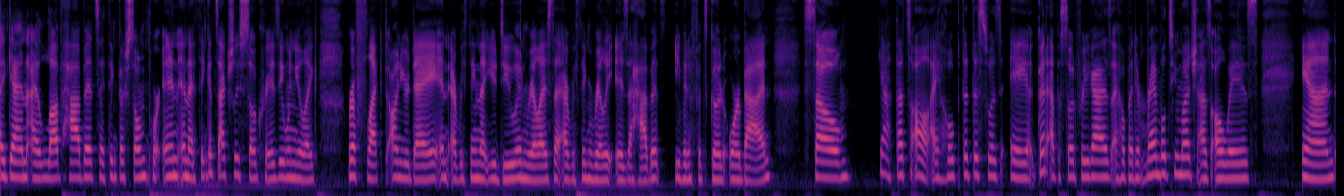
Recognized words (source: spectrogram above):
Again, I love habits. I think they're so important. And I think it's actually so crazy when you like reflect on your day and everything that you do and realize that everything really is a habit, even if it's good or bad. So, yeah, that's all. I hope that this was a good episode for you guys. I hope I didn't ramble too much, as always. And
